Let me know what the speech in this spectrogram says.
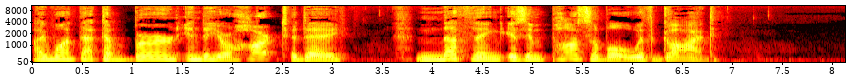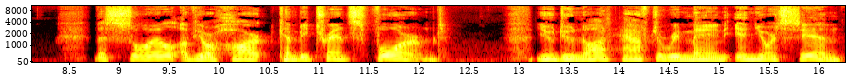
I want that to burn into your heart today. Nothing is impossible with God. The soil of your heart can be transformed. You do not have to remain in your sin,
